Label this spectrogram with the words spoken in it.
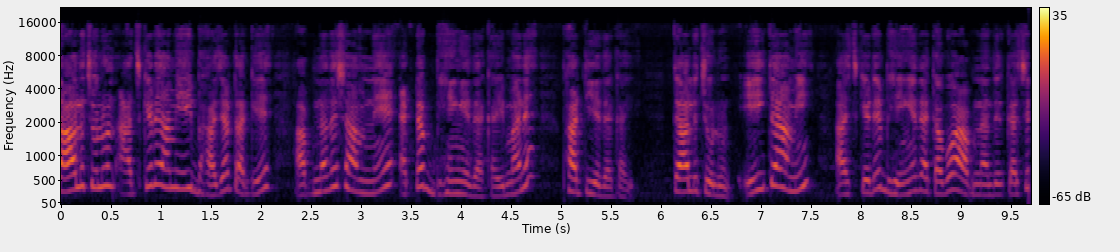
তাহলে চলুন, আজকের আমি এই ভাজাটাকে আপনাদের সামনে একটা ভেঙে দেখাই মানে ফাটিয়ে দেখাই। তাহলে চলুন, এইটা আমি আজকের ভেঙে দেখাবো আপনাদের কাছে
